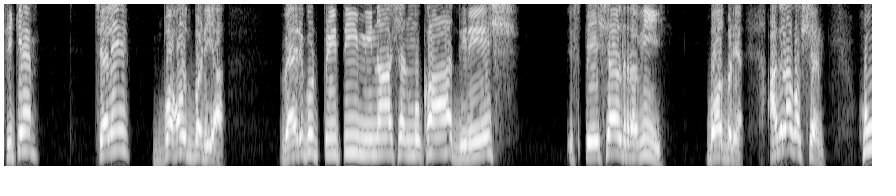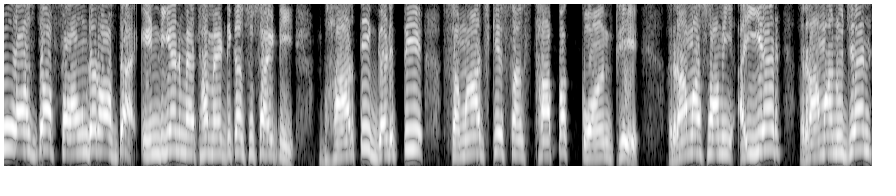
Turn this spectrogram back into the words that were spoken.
ठीक है? चलें बहुत बढ़िया। Very good Preeti, Meena Shanmukha Dinesh special Ravi, बहुत बढ़िया। अगला question who was the founder of the Indian mathematical society भारतीय गणितीय समाज के संस्थापक कौन थे? Ramaswamy Iyer, Ramanujan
